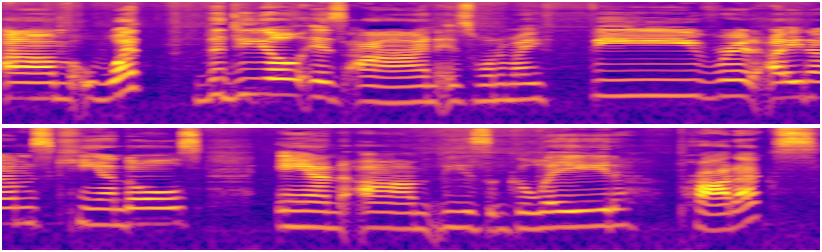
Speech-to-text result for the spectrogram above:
Um, what the deal is on is one of my favorite items, candles, and um, these Glade products.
